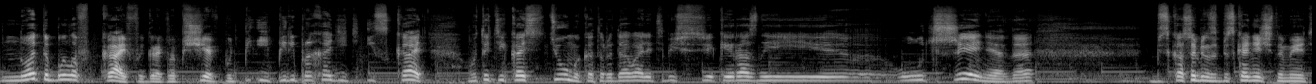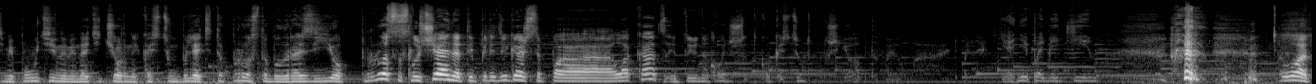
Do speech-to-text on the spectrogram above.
но это было в кайф играть вообще и перепроходить, искать вот эти костюмы, которые давали тебе всякие разные э, улучшения, да. Без- особенно с бесконечными этими паутинами найти черный костюм, блять, это просто был разъеб. Просто случайно ты передвигаешься по локации, и ты находишь такой костюм, ты думаешь, твою мать, блять, я непобедим. Вот.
